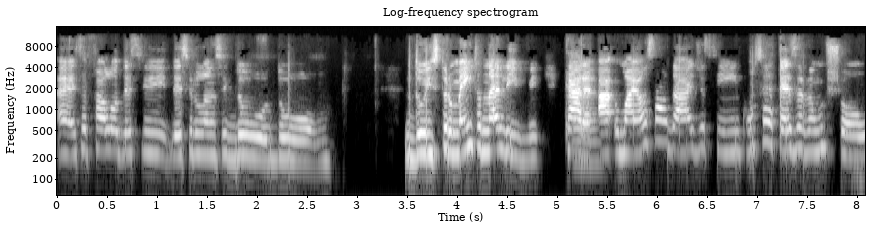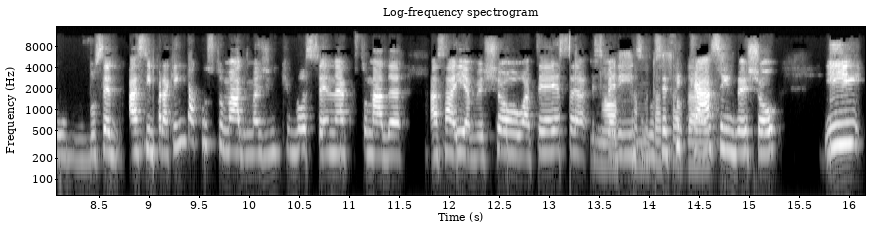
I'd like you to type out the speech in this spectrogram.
é, você falou desse, desse lance do, do, do instrumento, né, Liv? Cara, É. a, a maior saudade, assim, com certeza é ver um show. Você, assim, para quem tá acostumado, imagino que você, né, acostumada a sair a ver show, a ter essa experiência, muita você ficar sem ver show. E,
